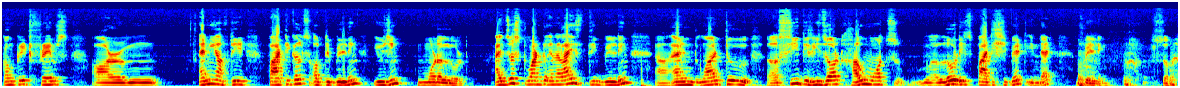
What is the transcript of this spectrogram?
concrete frames or um, any of the particles of the building using modal load I just want to analyze the building uh, and want to uh, see the result how much uh, load is participate in that building. So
